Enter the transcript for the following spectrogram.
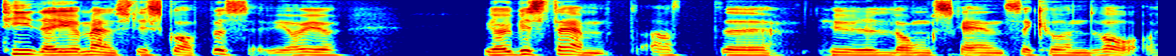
Tid är ju en mänsklig skapelse. Vi har ju, vi har ju bestämt att eh, hur lång ska en sekund vara?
